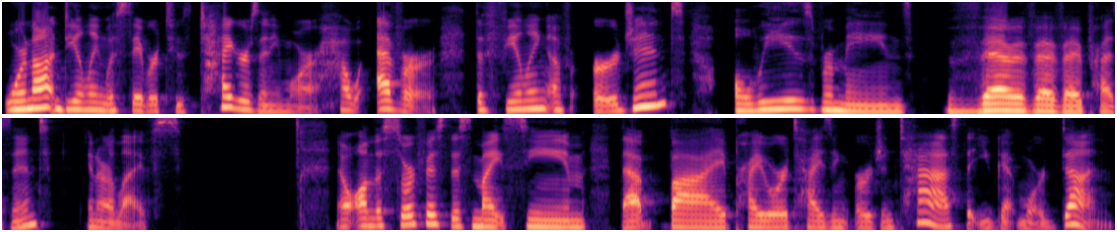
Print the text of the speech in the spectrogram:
we're not dealing with saber toothed tigers anymore. However, the feeling of urgent always remains very, very, very present in our lives. Now, on the surface, this might seem that by prioritizing urgent tasks that you get more done.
